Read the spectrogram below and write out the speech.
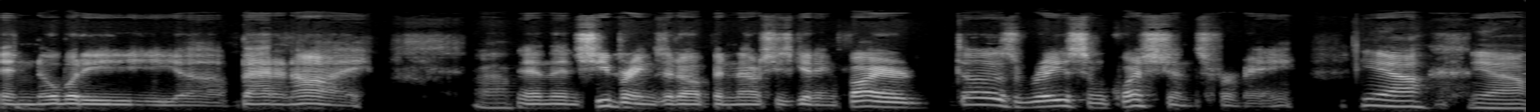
and nobody uh, bat an eye, Yeah. and then she brings it up, and now she's getting fired, does raise some questions for me. Yeah, yeah,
